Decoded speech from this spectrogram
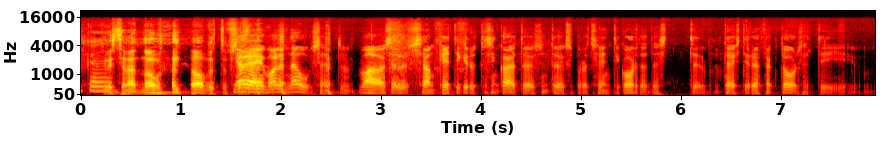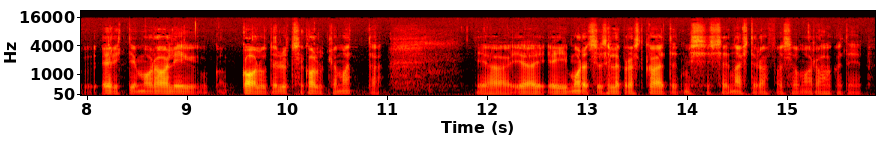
aga Kristjan noog-, noogutab jaa, ei, ma olen nõus, et ma sellesse ankeeti kirjutasin ka, et üheksakümmend üheksa protsenti kordadest täiesti reflektoorselt, eriti moraali kaaludel üldse kaalutlemata ja, ja ei muretse selle pärast ka, et, et mis siis see naisterahvas oma rahaga teeb.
